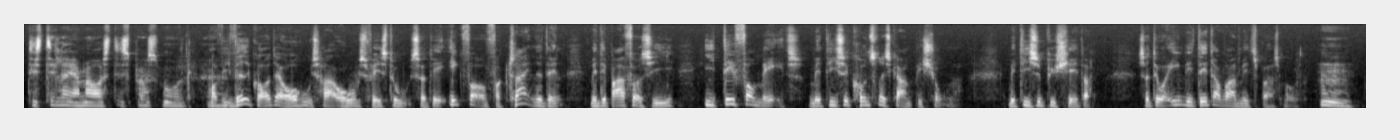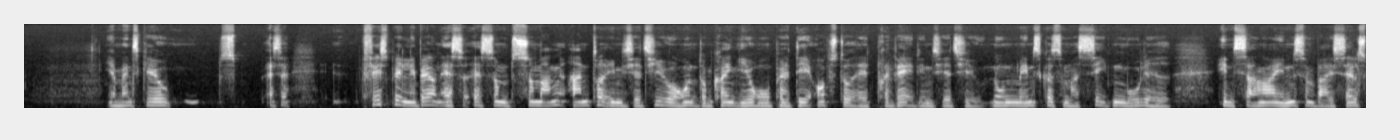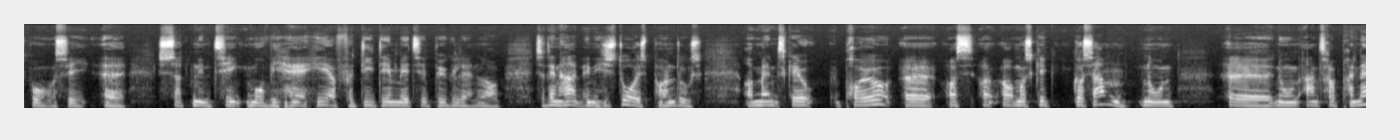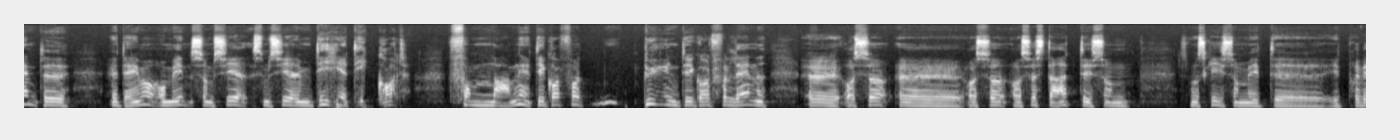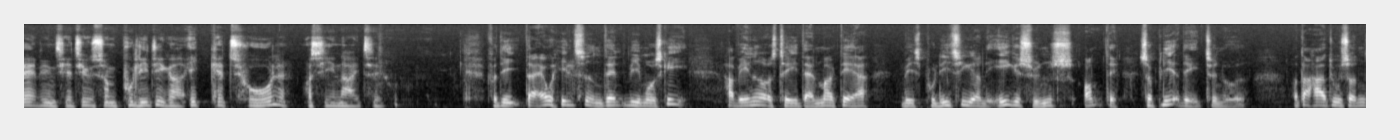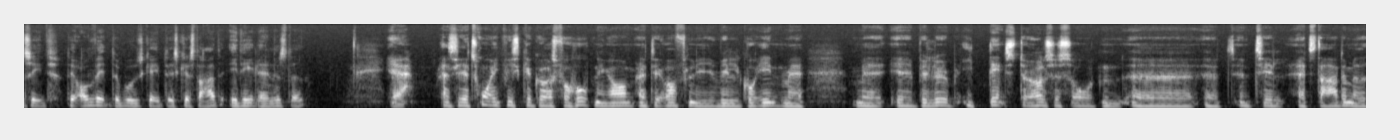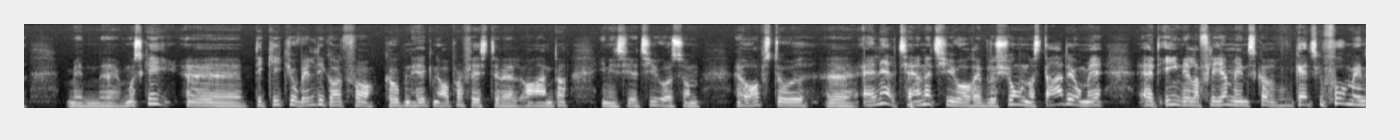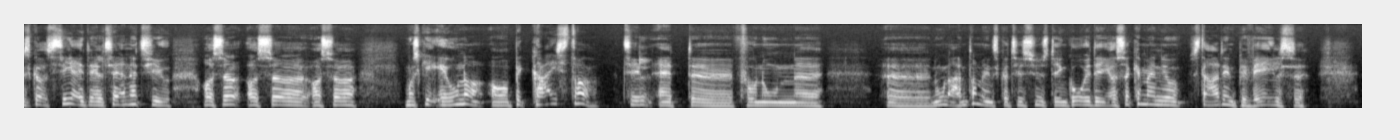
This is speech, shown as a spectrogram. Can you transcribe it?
det stiller jeg mig også det spørgsmål. Og vi ved godt, at Aarhus har Aarhus Festhus, så det er ikke for at forklejne den, men det er bare for at sige, i det format, med disse kunstneriske ambitioner, med disse budgetter, så det var egentlig det, der var mit spørgsmål. Hmm. Ja, man skal jo... Altså, Festspillen i Bergen er, er som så mange andre initiativer rundt omkring i Europa, det er opstået af et privat initiativ. Nogle mennesker, som har set en mulighed. En sangerinde, som var i Salzburg og se, at sådan en ting må vi have her, fordi det er med til at bygge landet op. Så den har en historisk pondus. Og man skal jo prøve øh, at, og, måske gå sammen nogle, øh, nogle entreprenante øh, damer og mænd, som siger, som siger at det her det er godt for mange. Det er godt for byen, det er godt for landet, øh, og, så, øh, og, så, og så starte det som måske som et, øh, et privat initiativ, som politikere ikke kan tåle at sige nej til. Fordi der er jo hele tiden den, vi måske har vendet os til i Danmark, det er, hvis politikerne ikke synes om det, så bliver det ikke til noget. Og der har du sådan set det omvendte budskab, det skal starte et helt andet sted. Ja, altså jeg tror ikke, vi skal gøre os forhåbninger om, at det offentlige vil gå ind med med øh, beløb i den størrelsesorden øh, øh, til at starte med. Men øh, måske, øh, det gik jo vældig godt for Copenhagen Opera Festival og andre initiativer, som er opstået. Øh, alle alternativer og revolutioner starter jo med, at en eller flere mennesker, ganske få mennesker, ser et alternativ, og så, og så, og så måske evner at begejstre til at øh, få nogle... Øh, øh, nogle andre mennesker til synes, det er en god idé. Og så kan man jo starte en bevægelse.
